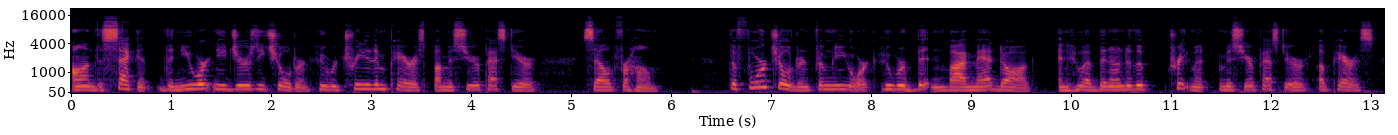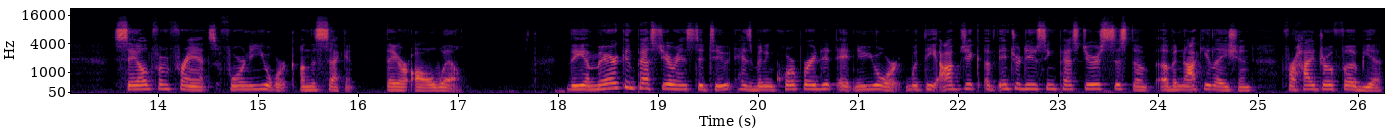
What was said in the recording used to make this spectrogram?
On the 2nd, the Newark, New Jersey children who were treated in Paris by Monsieur Pasteur sailed for home. The four children from New York who were bitten by a mad dog and who have been under the treatment of Monsieur Pasteur of Paris sailed from France for New York on the 2nd. They are all well. The American Pasteur Institute has been incorporated at New York with the object of introducing Pasteur's system of inoculation for hydrophobia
